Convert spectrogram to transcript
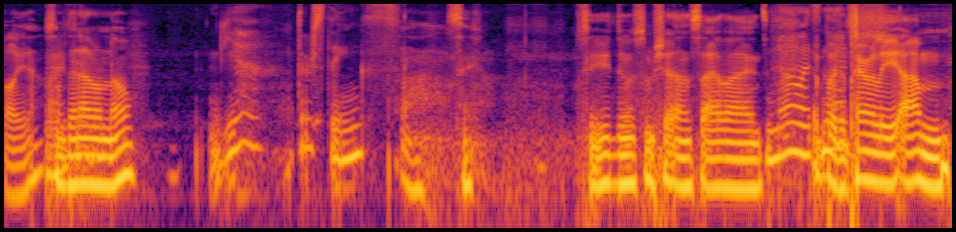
Oh yeah, something I don't know. Yeah, there's things. Oh, see, see, you're doing some shit on the sidelines, No, it's but not. apparently I'm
